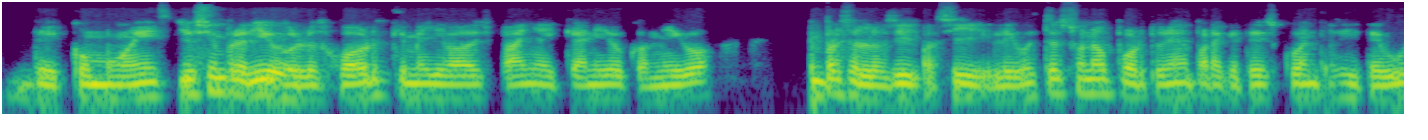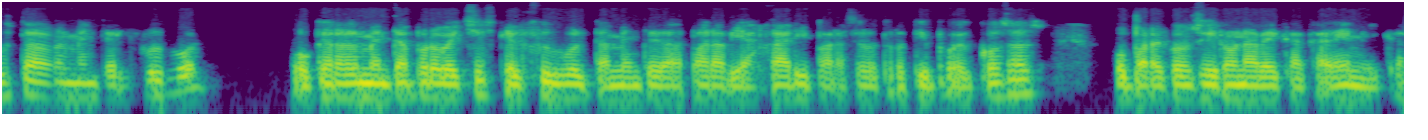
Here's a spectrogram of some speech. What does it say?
de cómo es. Yo siempre digo, los jugadores que me he llevado a España y que han ido conmigo, siempre se los digo así, le digo, esto es una oportunidad para que te des cuenta si te gusta realmente el fútbol o que realmente aproveches que el fútbol también te da para viajar y para hacer otro tipo de cosas o para conseguir una beca académica.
